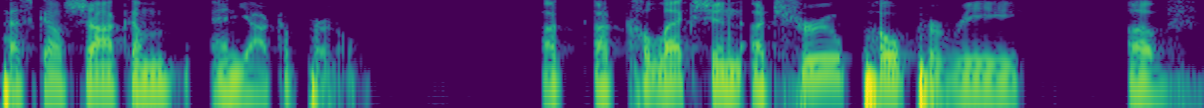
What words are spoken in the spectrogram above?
Pascal Siakam, and Jakob Poeltl. A, a collection, a true potpourri of,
